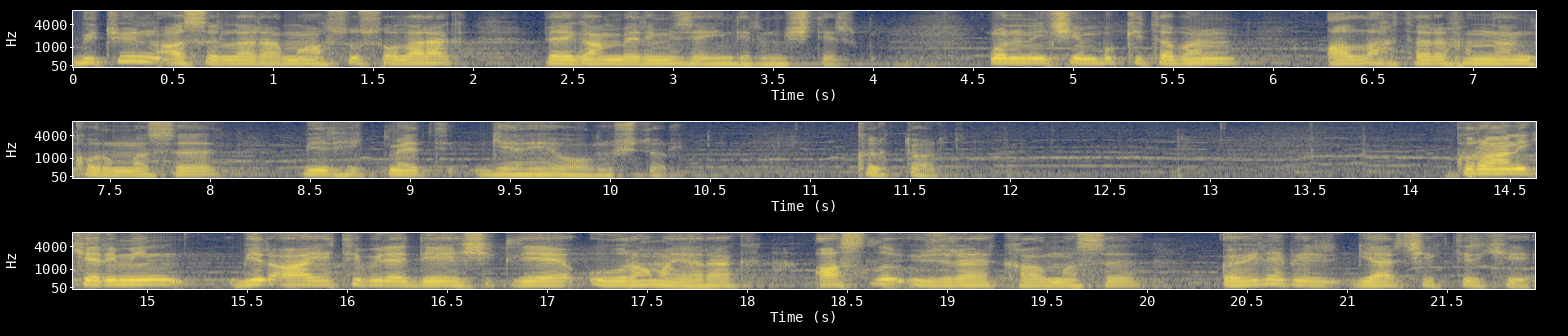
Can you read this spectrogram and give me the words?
bütün asırlara mahsus olarak peygamberimize indirilmiştir. Onun için bu kitabın Allah tarafından korunması bir hikmet gereği olmuştur. 44. Kur'an-ı Kerim'in bir ayeti bile değişikliğe uğramayarak aslı üzere kalması öyle bir gerçektir ki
